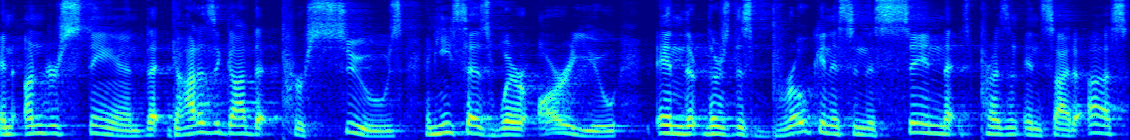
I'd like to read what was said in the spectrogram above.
and understand that God is a God that pursues, and He says, Where are you? And th- there's this brokenness and this sin that's present inside of us,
